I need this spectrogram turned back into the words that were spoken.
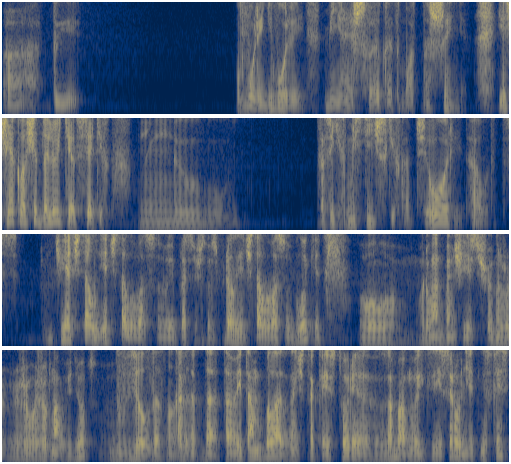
а ты волей-неволей меняешь свое к этому отношение. Я человек вообще далекий от всяких э, от всяких мистических там теорий, да, вот это все. Я читал, я читал у вас, вы простите, что воспринял, я читал у вас в блоге, у Романа Ивановича есть еще живой журнал ведет. Вел давно. Когда, да. да там, и там была, значит, такая история забавная, вы с иронией отнеслись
